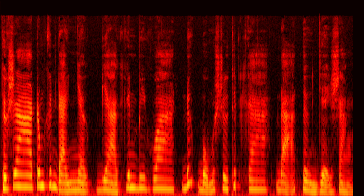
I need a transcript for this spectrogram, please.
Thực ra trong Kinh Đại Nhật và Kinh Bi Hoa, Đức Bổn Sư Thích Ca đã từng dạy rằng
